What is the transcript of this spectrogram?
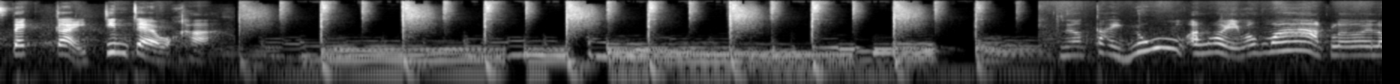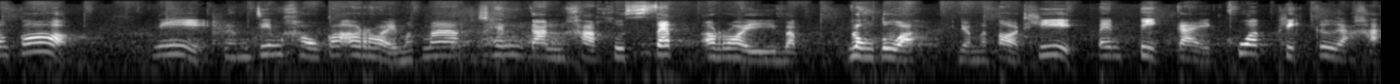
สเต็กไก่จิ้มแจ่วค่ะ เนื้อไก่นุ่มอร่อยมากๆเลยแล้วก็นี่น้ำจิ้มเขาก็อร่อยมากๆ เช่นกันค่ะ คือแซ่บอร่อยแบบลงตัว เดี๋ยวมาต่อที่เป็นปีกไก่คั่วพริกเกลือค่ะ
